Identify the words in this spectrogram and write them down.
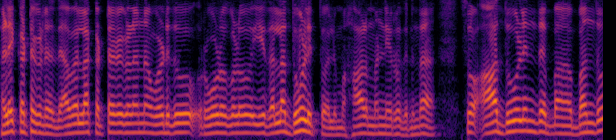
ಹಳೆ ಕಟ್ಟಡಗಳಿದೆ, ಅವೆಲ್ಲ ಕಟ್ಟಡಗಳನ್ನು ಒಡೆದು ರೋಡುಗಳು, ಇದೆಲ್ಲ ಧೂಳಿತ್ತು ಅಲ್ಲಿ ಹಾಳು ಮಣ್ಣು ಇರೋದ್ರಿಂದ. ಸೊ ಆ ಧೂಳಿಂದ ಬಂದು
